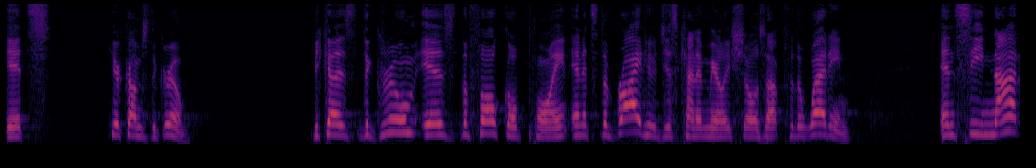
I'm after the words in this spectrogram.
It's, here comes the groom because the groom is the focal point and it's the bride who just kind of merely shows up for the wedding. And see, not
